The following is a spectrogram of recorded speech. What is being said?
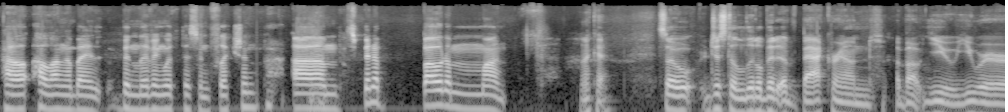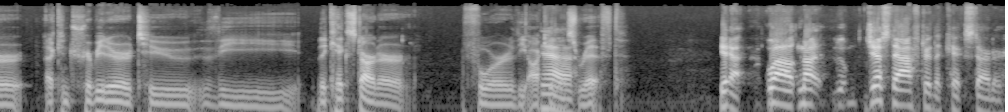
How how long have I been living with this infliction? Um, it's been about a month. Okay. So, just a little bit of background about you. You were a contributor to the the Kickstarter for the Oculus Yeah. Rift. Yeah. Well, not just after the Kickstarter.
